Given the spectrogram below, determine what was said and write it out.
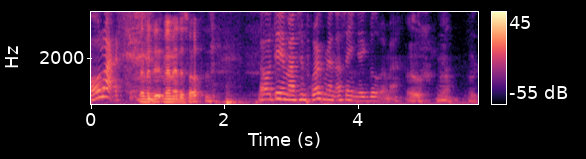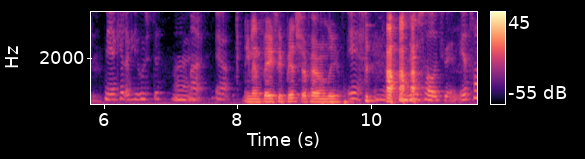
Alright. Hvem er det, hvem er det så? Nå, det er Martin Brygman, og så en, jeg ikke ved, hvem er. Øh, nå, okay. Nej, jeg kan heller ikke lige huske det. Nej. Nej, ja. En eller anden basic bitch, apparently. Ja. En lyshåret kvinde. Jeg tror,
